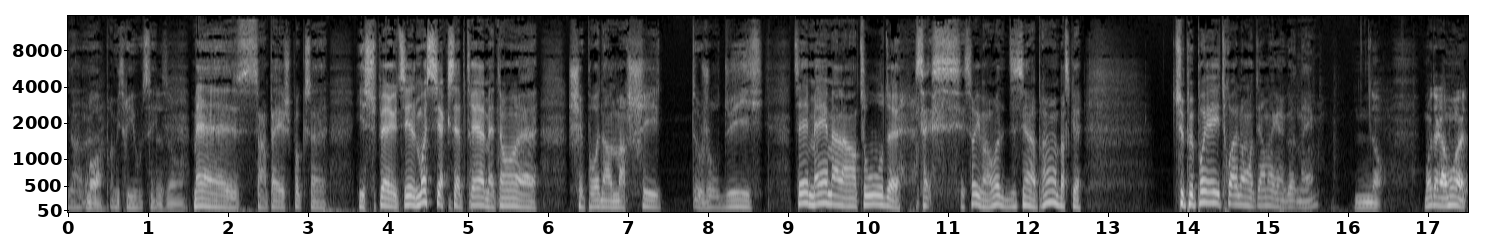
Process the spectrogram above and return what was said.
dans Ouais. le premier trio, tu sais. C'est ça, ouais. Mais euh, ça n'empêche pas que ça il est super utile. Moi, s'il accepterait, mettons, euh, je sais pas, dans le marché d'aujourd'hui, tu sais, même alentour de... C'est c'est ça, il va y avoir des décisions à prendre parce que tu peux pas y aller trop à long terme avec un gars de même. Non. Moi, d'ailleurs, moi,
